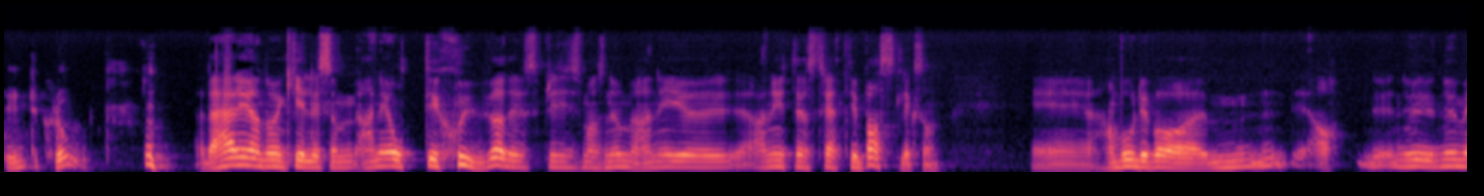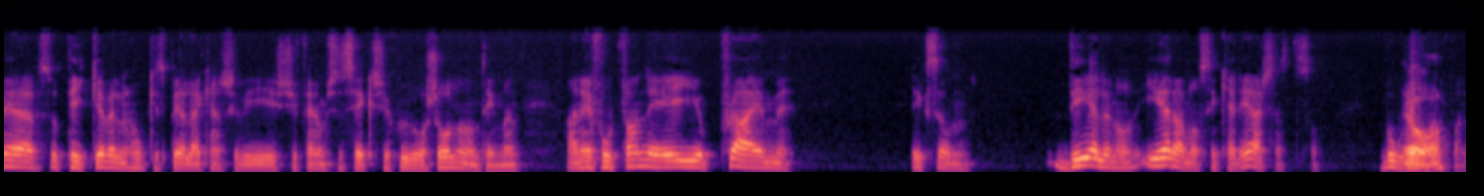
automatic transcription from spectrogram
Det är inte klokt. det här är ju ändå en kille som, han är 87, det är precis som hans nummer. Han är ju han är inte ens 30 bast liksom. Eh, han borde vara, mm, ja, nu, numera så pickar väl en hockeyspelare kanske vid 25, 26, 27 års ålder någonting. Men han är fortfarande i prime, liksom, delen av eran av sin karriär känns det som. Borde ja. i alla fall.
